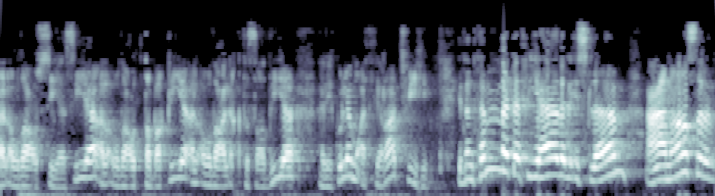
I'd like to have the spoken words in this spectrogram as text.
الأوضاع السياسية الأوضاع الطبقية الأوضاع الاقتصادية هذه كلها مؤثرات فيه. إذا ثمة في هذا الإسلام عناصر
